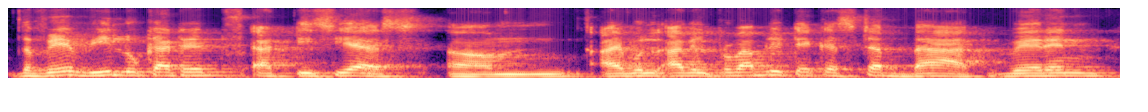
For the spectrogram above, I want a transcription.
the way we look at it at TCS, um, I will I will probably take a step back, wherein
